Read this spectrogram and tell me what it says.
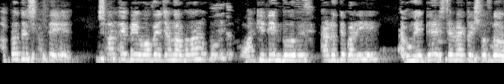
আপনাদের সাথে শান্তিপ্রিয়ভাবে যেন আমরা বাকি কাটাতে পারি এবং এই দেশ যেন একটা সুন্দর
